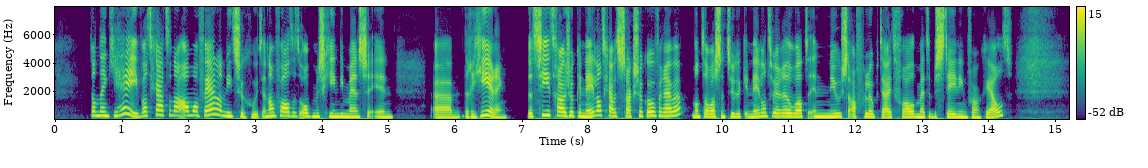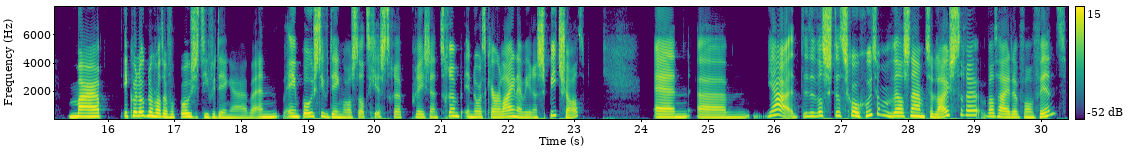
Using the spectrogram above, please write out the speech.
dan denk je, hé, hey, wat gaat er nou allemaal verder niet zo goed? En dan valt het op misschien die mensen in ehm, de regering. Dat zie je trouwens ook in Nederland, gaan we het straks ook over hebben. Want er was natuurlijk in Nederland weer heel wat in nieuws de afgelopen tijd, vooral met de besteding van geld. Maar ik wil ook nog wat over positieve dingen hebben. En één positief ding was dat gisteren president Trump in North Carolina weer een speech had. En um, ja, dat, was, dat is gewoon goed om wel eens naar hem te luisteren, wat hij ervan vindt.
